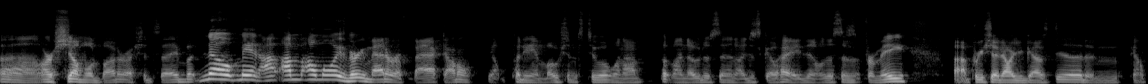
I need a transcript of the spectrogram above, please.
uh, or shoveled butter, I should say. But no, man, I, I'm I'm always very matter of fact. I don't you know put any emotions to it when I put my notice in. I just go, hey, you know, this isn't for me. I appreciate all you guys did, and you know,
